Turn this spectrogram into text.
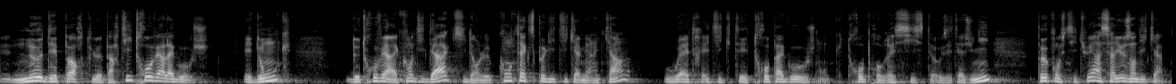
ne déporte le parti trop vers la gauche, et donc de trouver un candidat qui, dans le contexte politique américain, où être étiqueté trop à gauche, donc trop progressiste aux États-Unis, peut constituer un sérieux handicap.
